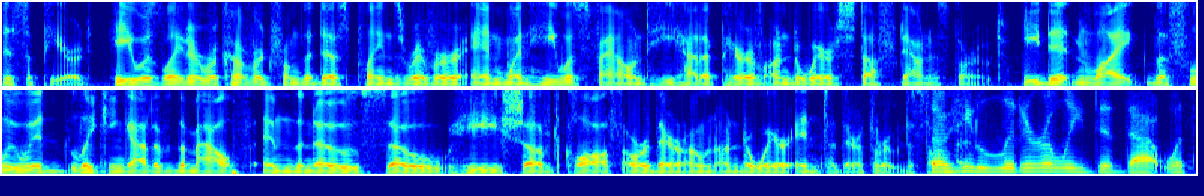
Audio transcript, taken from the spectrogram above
disappeared. He was later recovered from the Des Plaines River, and when he was found, he had a pair of underwear stuffed down his throat. He didn't like the fluid leaking out of the mouth and the nose, so he shoved cloth or their own underwear into their throat to stop So it. he literally did that with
